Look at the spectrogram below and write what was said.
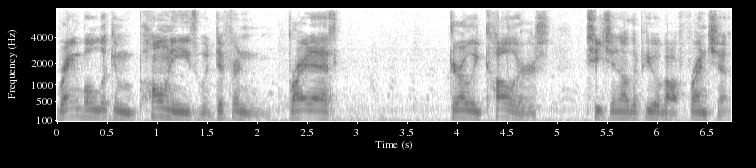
rainbow looking ponies with different bright ass girly colors teaching other people about friendship.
